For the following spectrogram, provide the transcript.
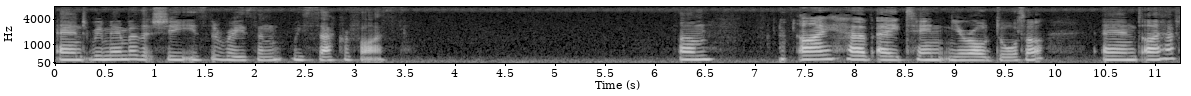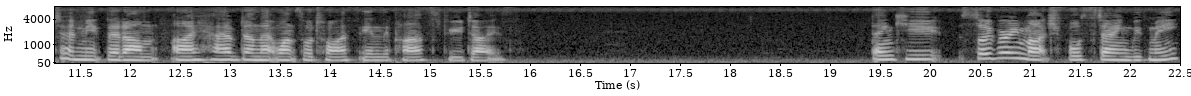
and remember that she is the reason we sacrifice. Um, I have a 10 year old daughter, and I have to admit that um, I have done that once or twice in the past few days. Thank you so very much for staying with me.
